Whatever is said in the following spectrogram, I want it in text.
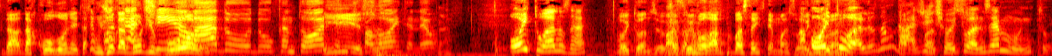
da, da colônia, Se um fosse jogador a de tia vôlei. lá do, do cantor que a gente Isso. falou, entendeu? Oito anos, né? Oito anos. Eu Mais já fui enrolado por bastante tempo, mas oito, Oito anos. anos não dá, gente. Oito anos é muito.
